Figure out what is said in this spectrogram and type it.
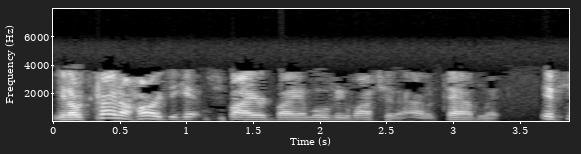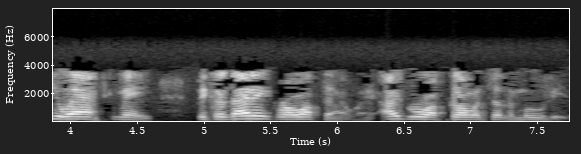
you know it's kind of hard to get inspired by a movie watching it on a tablet if you ask me because I didn't grow up that way. I grew up going to the movies.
